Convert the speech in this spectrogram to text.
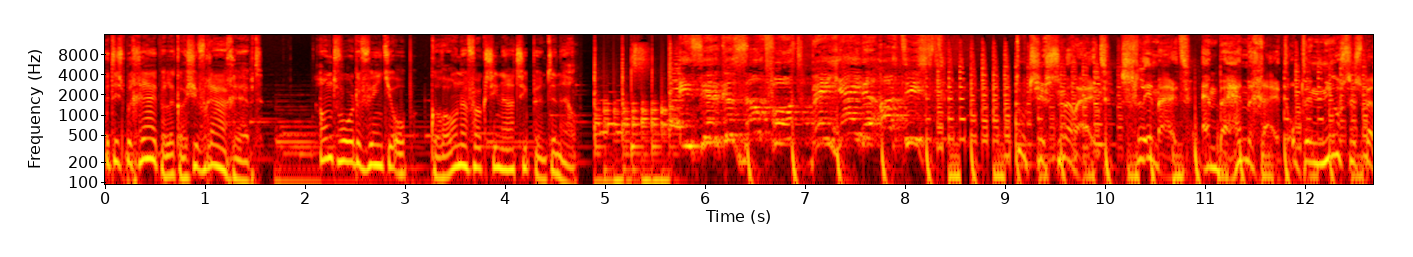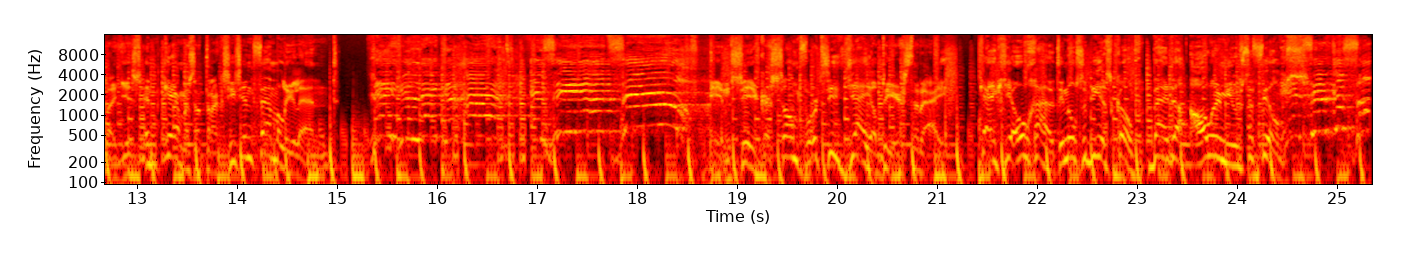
Het is begrijpelijk als je vragen hebt. Antwoorden vind je op coronavaccinatie.nl. In Circus Zandvoort ben jij de artiest. Toets je snelheid, slimheid en behendigheid op de nieuwste spelletjes en kermisattracties in Familyland. Leef je lekker uit en zie het zelf. In Circus Zandvoort zit jij op de eerste rij. Kijk je ogen uit in onze bioscoop bij de allernieuwste films. In Circus Zandvoort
